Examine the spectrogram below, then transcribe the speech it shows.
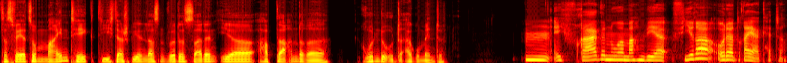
das wäre jetzt so mein Take, die ich da spielen lassen würde, es sei denn, ihr habt da andere Gründe und Argumente. Mm, ich frage nur, machen wir Vierer- oder Dreierkette?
